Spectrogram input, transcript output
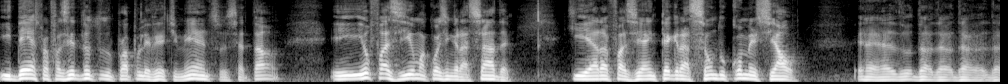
ideias para fazer dentro do próprio Levertimentos e tal. E eu fazia uma coisa engraçada, que era fazer a integração do comercial é, do, da, da, da,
